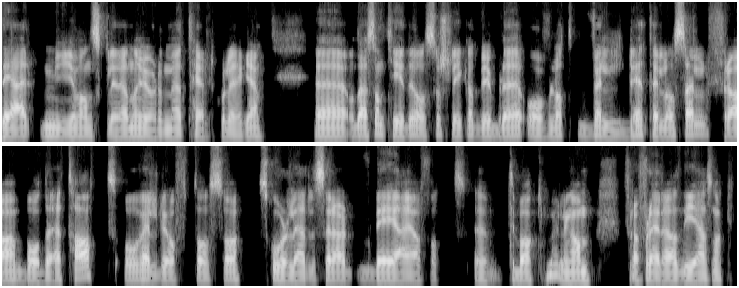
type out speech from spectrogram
det er mye vanskeligere enn å gjøre det med et helt kollege. Uh, og Det er samtidig også slik at vi ble overlatt veldig til oss selv fra både etat og veldig ofte også skoleledelser, er det jeg har fått uh, tilbakemelding om fra flere av de jeg har snakket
